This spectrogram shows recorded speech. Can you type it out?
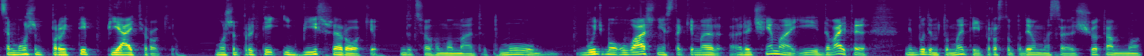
це може пройти 5 років, може пройти і більше років до цього моменту. Тому будьмо уважні з такими речима, і давайте не будемо томити і просто подивимося, що там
